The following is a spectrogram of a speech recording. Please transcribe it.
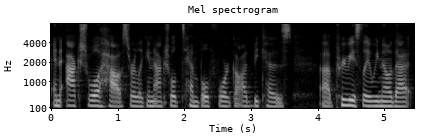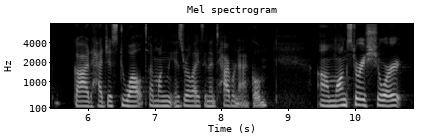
an actual house or like an actual temple for God because uh, previously we know that God had just dwelt among the Israelites in a tabernacle. Um, long story short,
